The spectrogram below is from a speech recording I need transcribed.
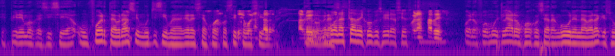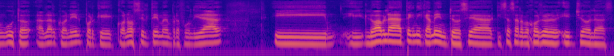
Esperemos que así sea. Un fuerte abrazo y muchísimas gracias, Juan José, como siempre. Buenas tardes, Juan José, gracias. Buenas tardes. Bueno, fue muy claro Juan José Aranguren, la verdad que es un gusto hablar con él porque conoce el tema en profundidad y, lo habla técnicamente, o sea, quizás a lo mejor yo he hecho las,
